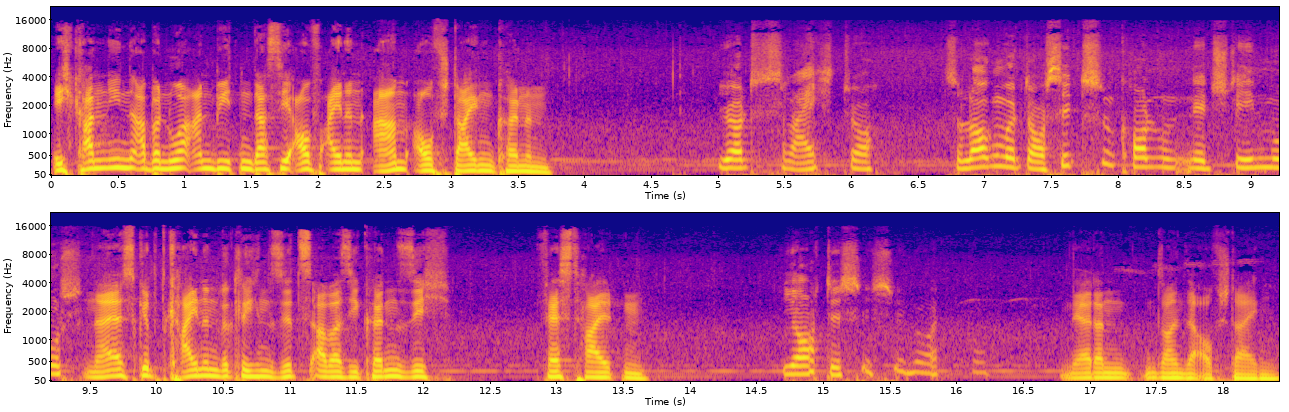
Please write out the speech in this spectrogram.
Ich kann Ihnen aber nur anbieten, dass Sie auf einen Arm aufsteigen können. Ja, das reicht doch. Solange man da sitzen kann und nicht stehen muss. Na, es gibt keinen wirklichen Sitz, aber Sie können sich festhalten. Ja, das ist in Ordnung. Ja, dann sollen Sie aufsteigen.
